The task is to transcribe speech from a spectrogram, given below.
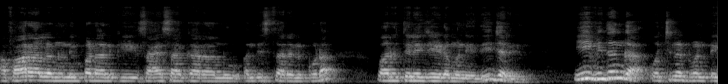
ఆ ఫారాలను నింపడానికి సహాయ సహకారాలు అందిస్తారని కూడా వారు తెలియజేయడం అనేది జరిగింది. ఈ విధంగా వచ్చినటువంటి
